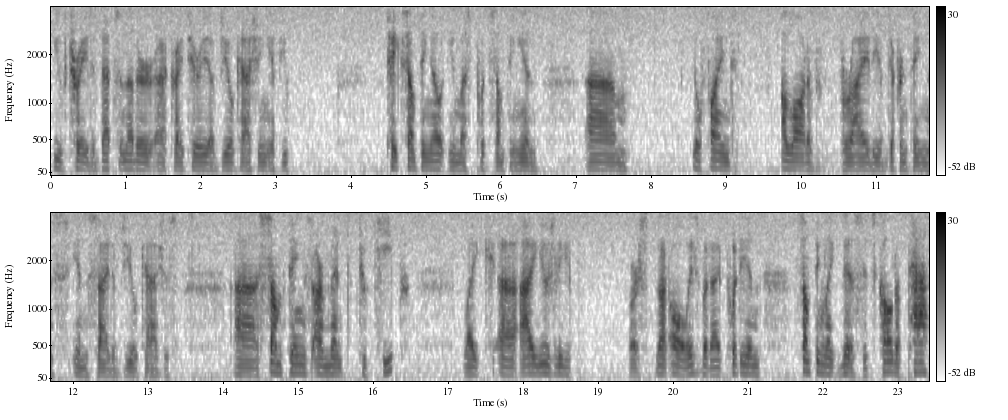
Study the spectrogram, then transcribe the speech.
you've traded. That's another uh, criteria of geocaching. If you take something out, you must put something in. Um, you'll find a lot of variety of different things inside of geocaches. Uh, some things are meant to keep, like uh, I usually, or not always, but I put in something like this. It's called a path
